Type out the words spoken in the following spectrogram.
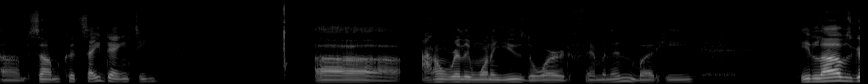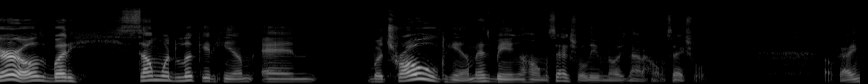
Um, some could say dainty. Uh, I don't really want to use the word feminine, but he he loves girls, but he, some would look at him and betrothed him as being a homosexual, even though he's not a homosexual. Okay.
